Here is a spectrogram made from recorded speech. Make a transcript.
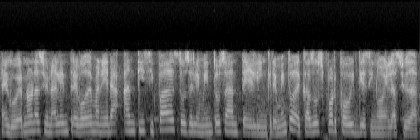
El gobierno nacional entregó de manera anticipada estos elementos ante el incremento de casos por COVID-19 en la ciudad.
